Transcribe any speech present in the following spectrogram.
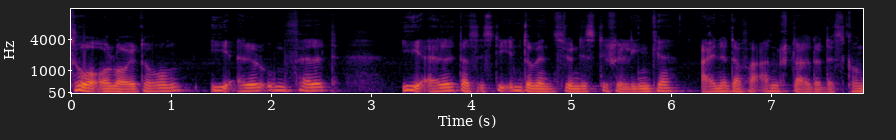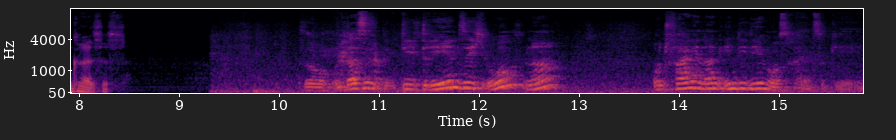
Zur Erläuterung: IL-Umfeld. IL, das ist die interventionistische Linke, eine der Veranstalter des Kongresses. So, und das sind, die drehen sich um, ne? und fangen an, in die Demos reinzugehen.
